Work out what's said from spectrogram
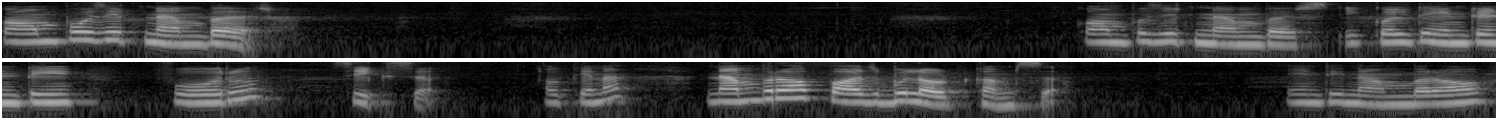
Composite number. Composite numbers. Equal to ఏంటంటే? Four six. ఓకేనా? నెంబర్ ఆఫ్ పాజిబుల్ అవుట్కమ్స్ ఏంటి నెంబర్ ఆఫ్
